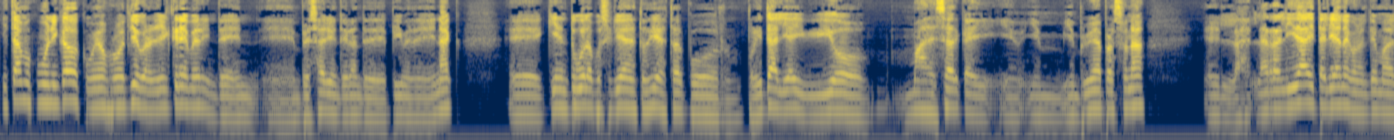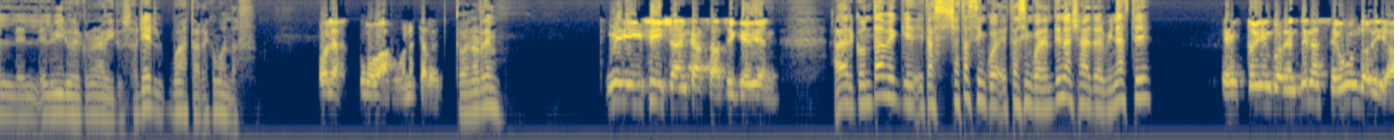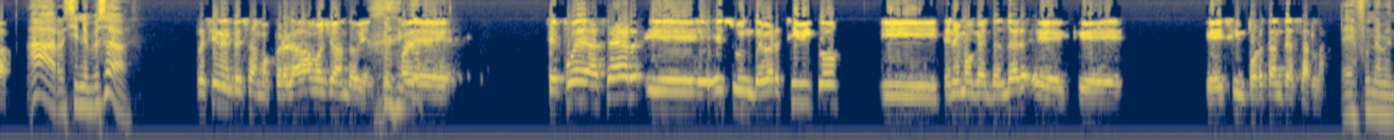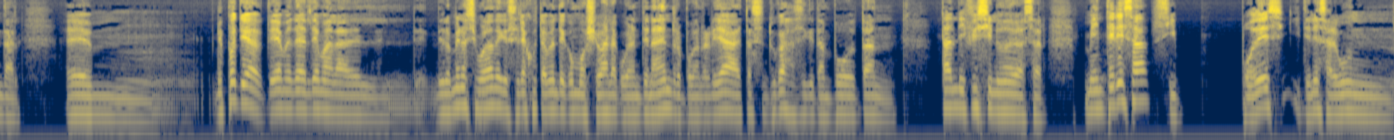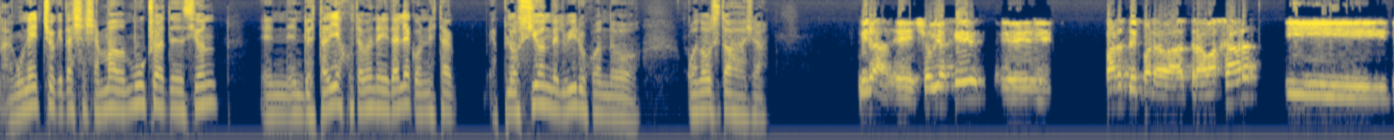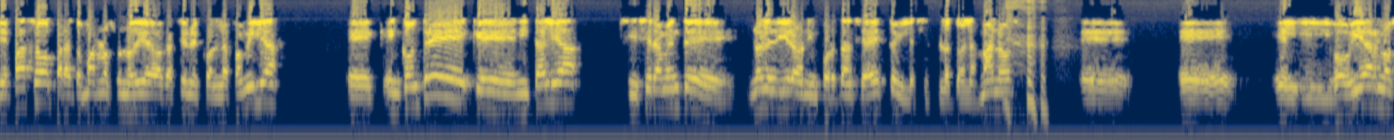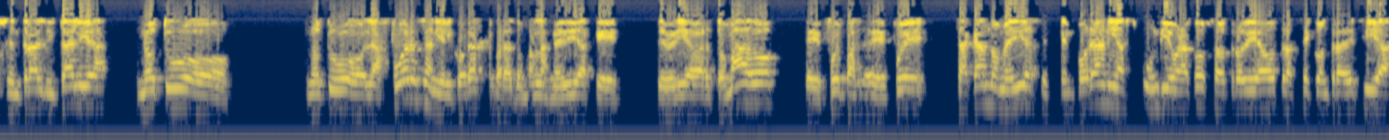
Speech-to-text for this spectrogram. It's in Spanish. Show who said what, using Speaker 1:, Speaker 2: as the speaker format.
Speaker 1: y estábamos comunicados, como habíamos prometido, con Ariel Kremer, eh, empresario integrante de PYME de ENAC, eh, quien tuvo la posibilidad en estos días de estar por, por Italia y vivió más de cerca y, en, primera persona eh, la, realidad italiana con el tema del, virus, del coronavirus. Ariel, buenas tardes, ¿cómo andas?
Speaker 2: Hola, ¿cómo va? Buenas tardes.
Speaker 1: ¿Todo en orden?
Speaker 2: Sí, sí, ya en casa, así que bien.
Speaker 1: A ver, contame que estás, ya estás en, estás en cuarentena, ya terminaste.
Speaker 2: Estoy en cuarentena segundo día.
Speaker 1: Ah, recién empezás.
Speaker 2: Recién empezamos, pero la vamos llevando bien. Se puede, se puede hacer, y es un deber cívico y tenemos que entender eh, que, es importante hacerla.
Speaker 1: Es fundamental. Em, después te voy, a, meter el tema de, lo menos importante que sería justamente cómo llevas la cuarentena adentro, porque en realidad estás en tu casa, así que tampoco tan, tan difícil no debe ser. Me interesa si podés y tenés algún, algún hecho que te haya llamado mucho la atención en, tu estadía justamente en Italia con esta explosión del virus cuando, cuando vos estabas allá.
Speaker 2: Mira, eh, yo viajé eh, parte para trabajar y de paso para tomarnos unos días de vacaciones con la familia. Eh, encontré que en Italia, sinceramente, no le dieron importancia a esto y les explotó en las manos. eh, el gobierno central de Italia no tuvo no tuvo la fuerza ni el coraje para tomar las medidas que debería haber tomado. Eh, fue eh, fue sacando medidas extemporáneas un día una cosa otro día otra se contradecía.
